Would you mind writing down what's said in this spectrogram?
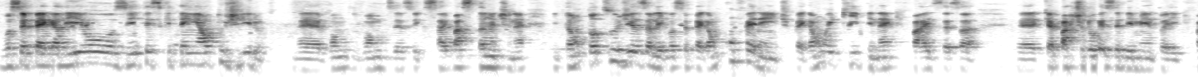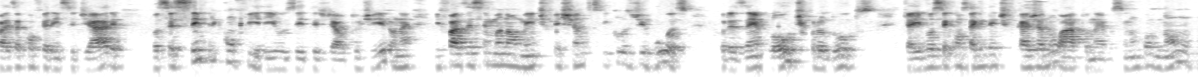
você pega ali os itens que têm alto giro, né? vamos, vamos dizer assim, que sai bastante, né? Então, todos os dias ali, você pegar um conferente, pegar uma equipe, né, que faz essa, é, que é parte do recebimento aí, que faz a conferência diária, você sempre conferir os itens de alto giro, né, e fazer semanalmente fechando ciclos de ruas, por exemplo, ou de produtos, que aí você consegue identificar já no ato, né? Você não, não,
